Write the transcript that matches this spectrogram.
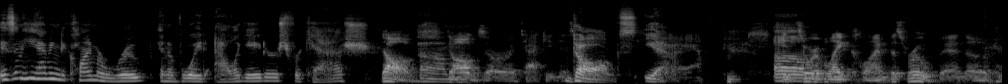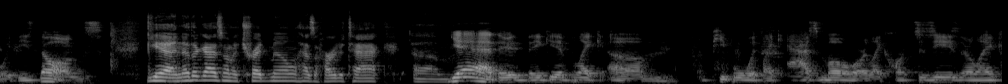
isn't he having to climb a rope and avoid alligators for cash Dogs. Um, Dogs are attacking this. dogs yeah It's sort Um, of like climb this rope and uh, avoid these dogs. yeah another guy's on a treadmill has a heart attack um Yeah, they they give like um people with like asthma or like heart disease. They're like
